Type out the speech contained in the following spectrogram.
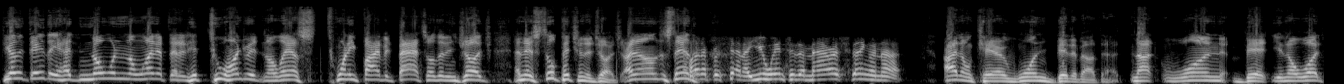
The other day, they had no one in the lineup that had hit 200 in the last 25 at bats other than Judge, and they're still pitching to Judge. I don't understand. Hundred percent. Are you into the Maris thing or not? I don't care one bit about that. Not one bit. You know what?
